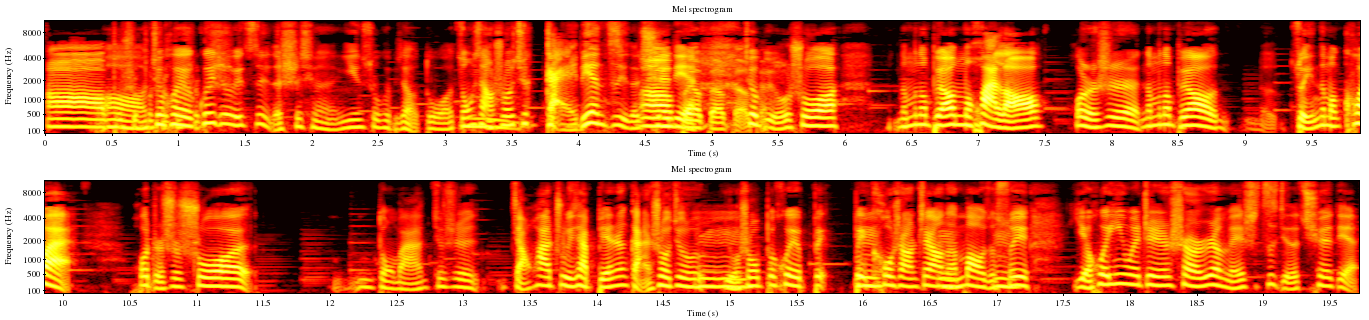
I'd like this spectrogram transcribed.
啊，不是哦就会归咎于自己的事情因素会比较多，总想说嗯去改变自己的啊缺点不要。不要不要，就比如说，能不能不要那么话痨，或者是能不能不要呃嘴那么快，或者是说，你懂吧？就是讲话注意一下别人感受，就嗯有时候被会被被嗯扣上这样的嗯帽子，所嗯以也会因为这些事儿认为是自己的缺点，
